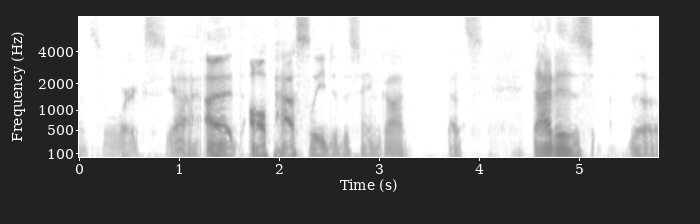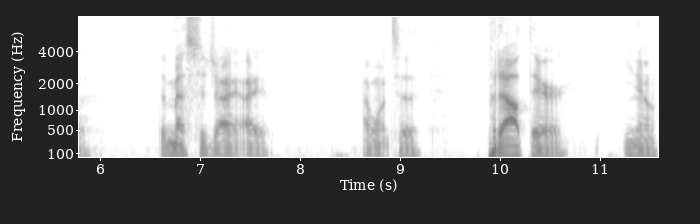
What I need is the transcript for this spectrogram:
that's what works. Yeah, I, all paths lead to the same God. That's that is the the message I I, I want to put out there. You know,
